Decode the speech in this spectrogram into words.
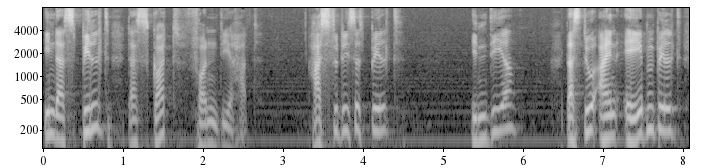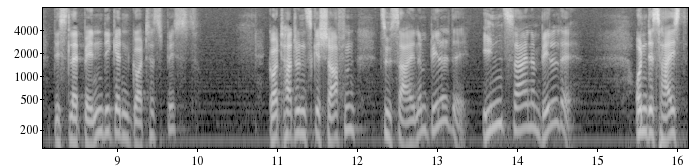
in das Bild, das Gott von dir hat. Hast du dieses Bild in dir, dass du ein Ebenbild des lebendigen Gottes bist? Gott hat uns geschaffen zu seinem Bilde, in seinem Bilde. Und das heißt,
